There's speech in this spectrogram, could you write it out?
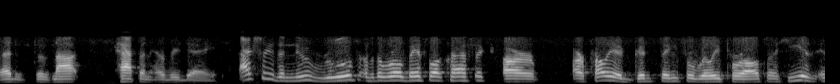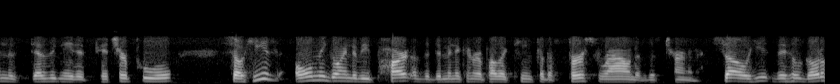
that is, does not happen every day. Actually, the new rules of the World Baseball Classic are are probably a good thing for Wily Peralta. He is in this designated pitcher pool, so he's only going to be part of the Dominican Republic team for the first round of this tournament. So he, he'll go to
